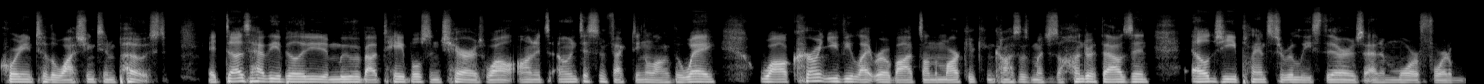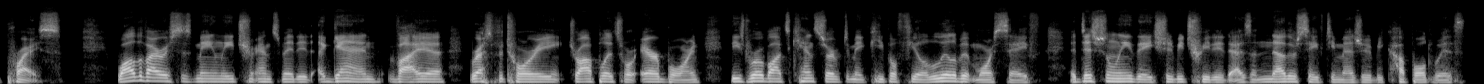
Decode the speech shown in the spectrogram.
according to the Washington Post. It does have the ability to move about tables and chairs while on its own disinfecting along the way. While current UV light robots on the market can cost as much as 100,000 LG plans to release theirs at a more affordable price. While the virus is mainly transmitted again via respiratory droplets or airborne, these robots can serve to make people feel a little bit more safe. Additionally, they should be treated as another safety measure to be coupled with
